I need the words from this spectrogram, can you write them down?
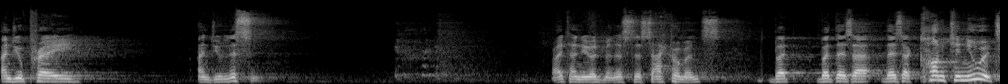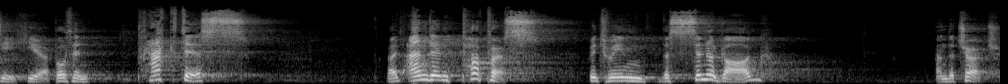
and you pray and you listen. Right? And you administer sacraments. But, but there's, a, there's a continuity here, both in practice right, and in purpose between the synagogue and the church.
